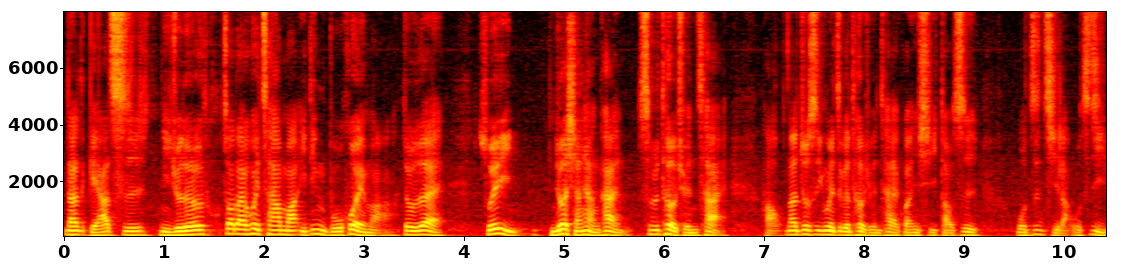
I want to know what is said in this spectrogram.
那给他吃，你觉得招待会差吗？一定不会嘛，对不对？所以你就要想想看，是不是特权菜？好，那就是因为这个特权菜的关系，导致我自己啦，我自己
